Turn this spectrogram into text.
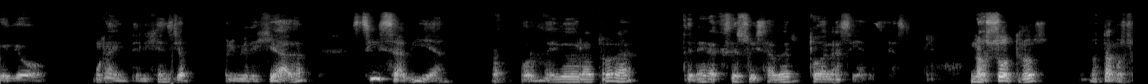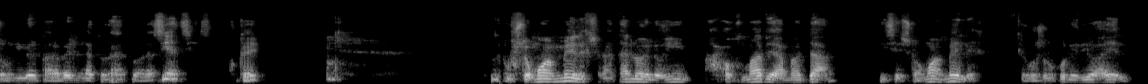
le dio una inteligencia privilegiada, sí sabía, por medio de la Torah, tener acceso y saber todas las ciencias. Nosotros no estamos a un nivel para ver en la Torah todas las ciencias. ¿Ok? Shlomo Amelech, Jonathan lo Elohim, de Amadá, dice Shlomo Amelech, que Goshurhu le dio a él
